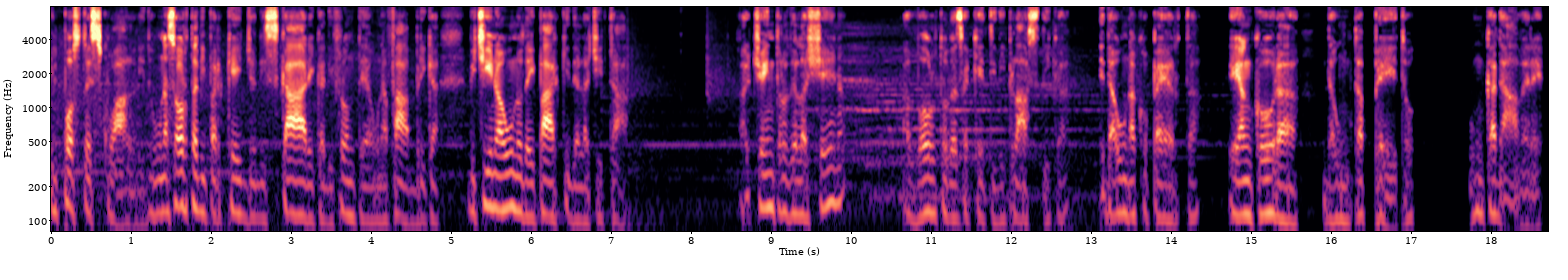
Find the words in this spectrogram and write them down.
Il posto è squallido, una sorta di parcheggio di scarica di fronte a una fabbrica vicino a uno dei parchi della città. Al centro della scena, avvolto da sacchetti di plastica e da una coperta e ancora da un tappeto, un cadavere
